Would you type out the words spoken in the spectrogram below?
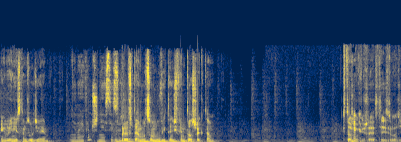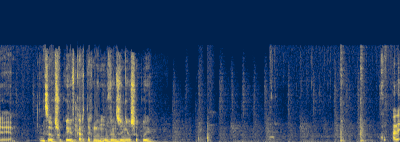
Jakby nie jestem złodziejem. Nie, no ja wiem, że nie jesteś Wbrew temu, co mówi ten świętoszek tam. Kto Kiedy- mówi, że jesteś złodziejem? Ten, co oszukuje w kartach, mówiąc, że nie oszukuje. Ku... Ale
